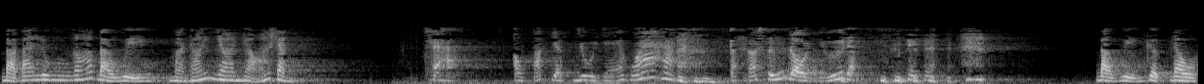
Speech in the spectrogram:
Bà Ba Lung ngó bà Quyện mà nói nho nhỏ rằng Chà, ông bác giật vui vẻ quá ha, cặp đó xứng đôi dữ đó. Bà Quyện gật đầu,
